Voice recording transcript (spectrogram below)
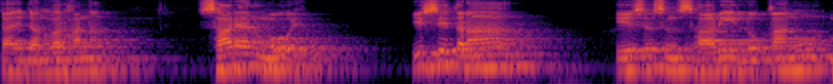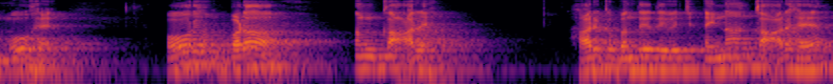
ਚਾਹੇ ਜਾਨਵਰ ਹਨ, ਸਾਰਿਆਂ ਨੂੰ ਮੋਹ ਹੈ। ਇਸੇ ਤਰ੍ਹਾਂ ਇਸ ਸੰਸਾਰੀ ਲੋਕਾਂ ਨੂੰ ਮੋਹ ਹੈ ਔਰ ਬੜਾ ਅਹੰਕਾਰ ਹੈ। ਹਰ ਇੱਕ ਬੰਦੇ ਦੇ ਵਿੱਚ ਇੰਨਾ ਹੰਕਾਰ ਹੈ,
